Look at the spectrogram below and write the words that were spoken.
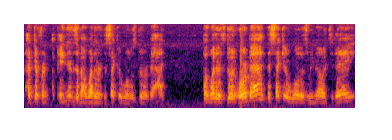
have different opinions about whether the secular world is good or bad. But whether it's good or bad, the secular world as we know it today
